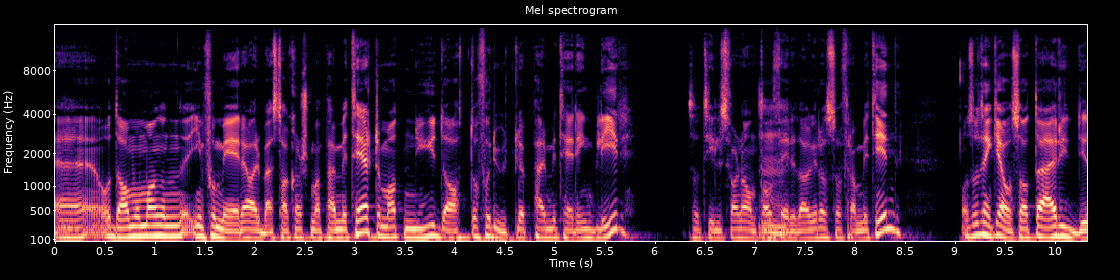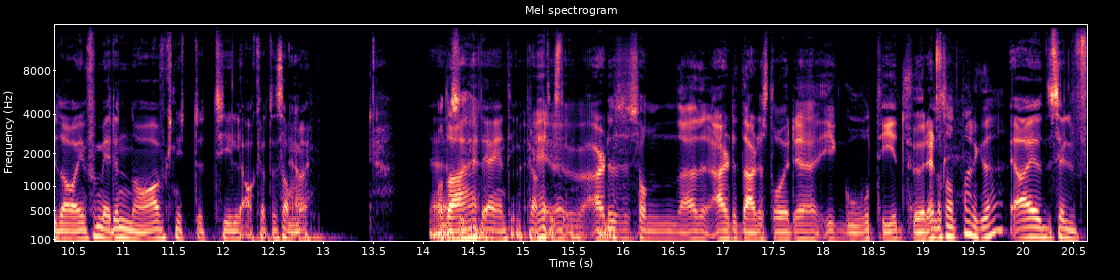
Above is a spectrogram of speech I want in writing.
Eh, Og da må man informere arbeidstakeren som er permittert om at ny dato for utløpt permittering blir, altså tilsvarende antall feriedager og så fram i tid. Og så tenker jeg også at det er ryddig da å informere Nav knyttet til akkurat det samme. Eh, Og da det er en ting praktisk. er det, sånn, er det der det står eh, 'i god tid før', eller noe sånt? Er det ikke det? Ja, selv,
